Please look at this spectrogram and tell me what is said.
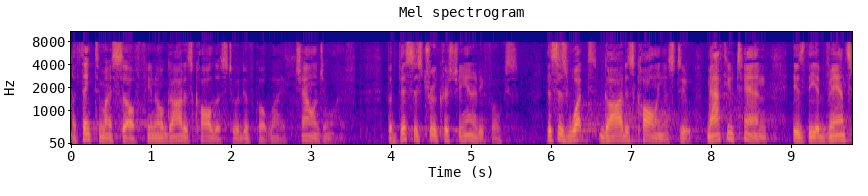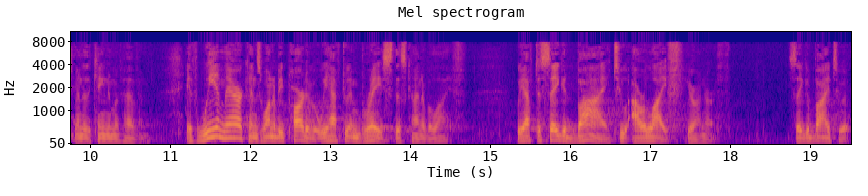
I think to myself, you know, God has called us to a difficult life, challenging life. But this is true Christianity, folks. This is what God is calling us to. Matthew 10 is the advancement of the kingdom of heaven. If we Americans want to be part of it, we have to embrace this kind of a life. We have to say goodbye to our life here on earth. Say goodbye to it.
